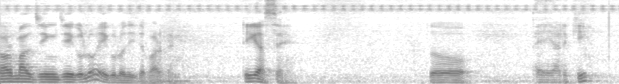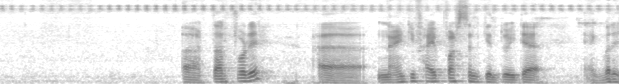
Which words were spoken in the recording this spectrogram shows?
নর্মাল জিঙ্ক যেগুলো, এগুলো দিতে পারবেন। ঠিক আছে? তো এই আর কি। আর তারপরে নাইনটি ফাইভ পার্সেন্ট কিন্তু এটা একবারে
